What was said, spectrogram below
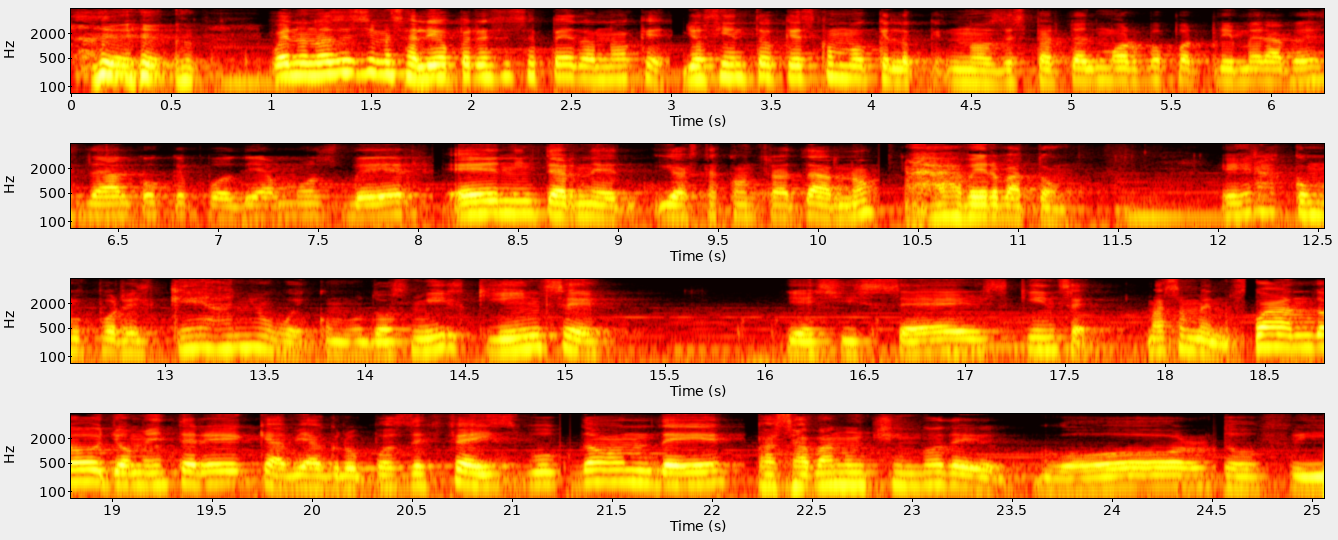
bueno, no sé si me salió, pero es ese pedo, ¿no? Que yo siento que es como que lo que nos despertó el morbo por primera vez de algo que podíamos ver en internet y hasta contratar, ¿no? A ver, vato. Era como por el qué año, güey, como 2015. 16, 15, más o menos. Cuando yo me enteré que había grupos de Facebook donde pasaban un chingo de gordofilia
